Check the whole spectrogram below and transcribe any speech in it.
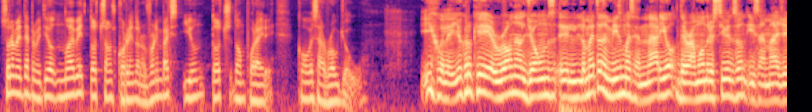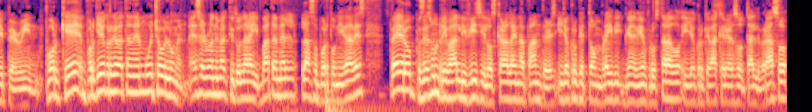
Solamente han permitido 9 touchdowns corriendo a los running backs y un touchdown por aire. ¿Cómo ves a Rojo? Híjole, yo creo que Ronald Jones eh, lo meto en el mismo escenario de Ramondre Stevenson y Samaje Perrin. ¿Por qué? Porque yo creo que va a tener mucho volumen. Es el running back titular ahí, va a tener las oportunidades, pero pues es un rival difícil, los Carolina Panthers. Y yo creo que Tom Brady viene bien frustrado y yo creo que va a querer soltar el brazo.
